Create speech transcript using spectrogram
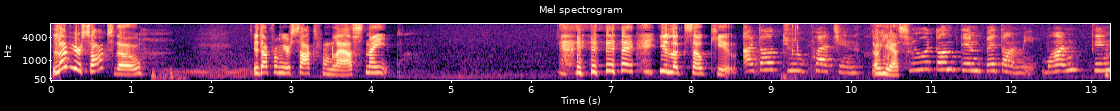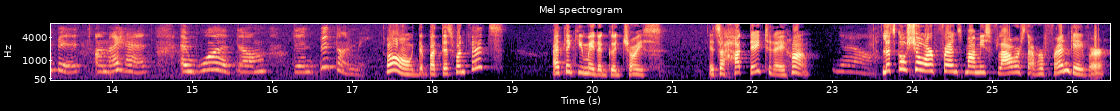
Love your socks though. Is that from your socks from last night? you look so cute. I got two questions. Oh, yes. Two of them didn't bit on me. One didn't bit on my head, and one of them didn't bit on me. Oh, th- but this one fits? I think you made a good choice. It's a hot day today, huh? Yeah. Let's go show our friends mommy's flowers that her friend gave her.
